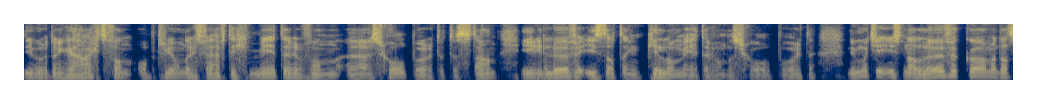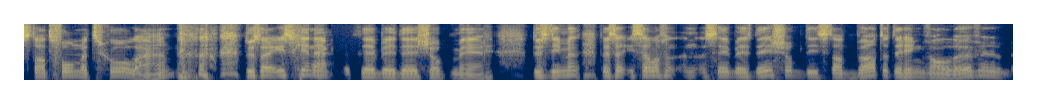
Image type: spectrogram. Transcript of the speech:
die worden geacht van op 250 meter van uh, schoolpoorten te staan. Hier in Leuven is dat een kilometer van de schoolpoorten. Nu moet je eens naar Leuven komen, dat staat vol met scholen. Hè? dus er is geen enkele CBD-shop meer. Dus die men, er is zelfs een, een CBD-shop die staat buiten de ring van Leuven,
